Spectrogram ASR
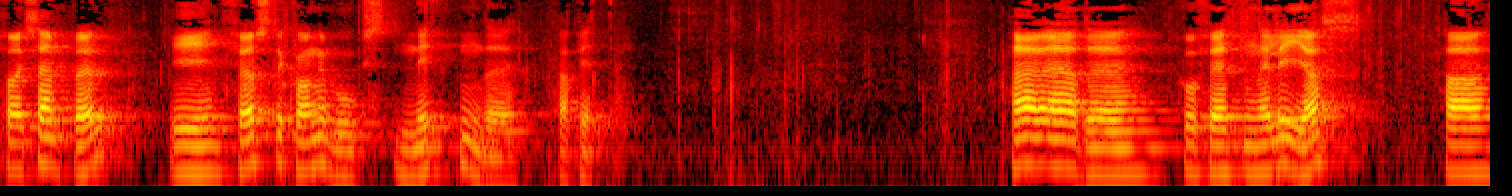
f.eks. i første kongeboks 19. kapittel. Her er det profeten Elias har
